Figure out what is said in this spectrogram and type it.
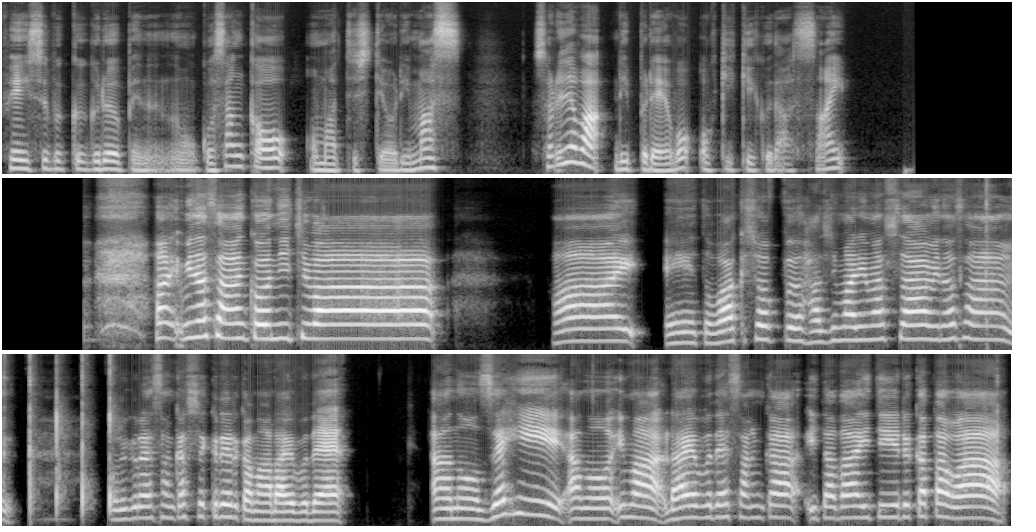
Facebook グループへのご参加をお待ちしております。それではリプレイをお聞きください。はい、皆さん、こんにちは。はい。えっ、ー、と、ワークショップ始まりました。皆さん。どれぐらい参加してくれるかな、ライブで。あの、ぜひ、あの、今、ライブで参加いただいている方は、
